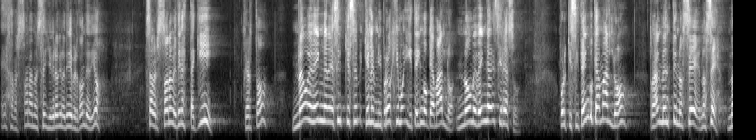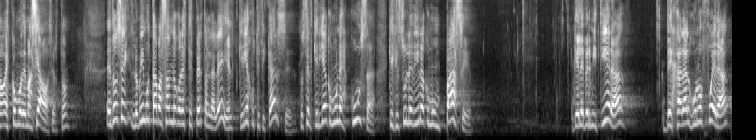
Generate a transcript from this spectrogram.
esa persona, no sé, yo creo que no tiene perdón de Dios. Esa persona me tiene hasta aquí, ¿cierto? No me vengan a decir que, que Él es mi prójimo y tengo que amarlo. No me venga a decir eso. Porque si tengo que amarlo, realmente no sé, no sé, no es como demasiado, ¿cierto? Entonces, lo mismo está pasando con este experto en la ley. Él quería justificarse. Entonces, él quería como una excusa, que Jesús le diera como un pase, que le permitiera dejar a algunos fuera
